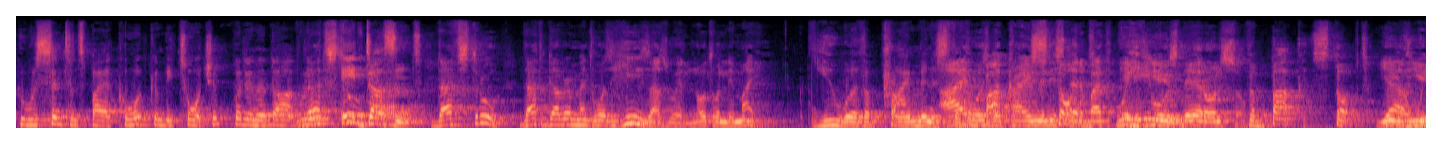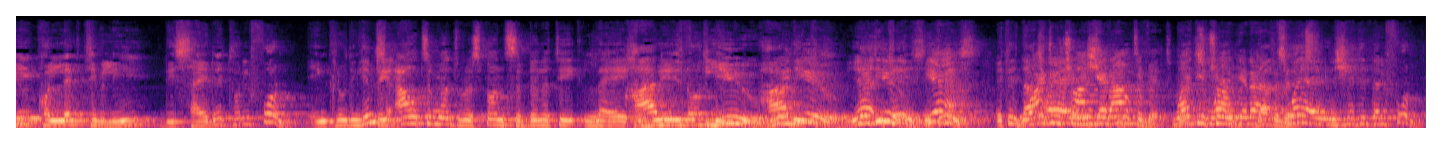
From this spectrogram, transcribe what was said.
who was sentenced by a court can be tortured, put in a dark room? That's true. It doesn't. That's true. That government was his as well, not only mine. You were the Prime Minister. I was the Prime Minister, stopped but he you. was there also. The buck stopped Yeah, we collectively decided to reform, including himself. The ultimate responsibility lay Had with not you. had with it- you. Yeah, with it you. is, it yeah. is, it is. That's why do you try and get out of it? Why do you try and get out of it? That's why? I initiated the reform.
